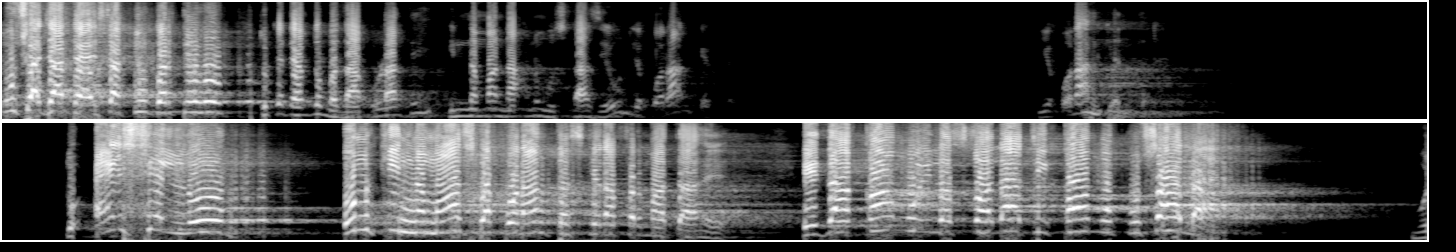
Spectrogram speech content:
पूछा जाता है, ऐसा क्यों करते हो? तो कहते हैं, हम तो मज़ाक उड़ाते हैं। इन इन्नमा नाहनु मुस्ताज ये कुरान के अंदर ये कुरान के अंदर तो ऐसे लोग उनकी नमाज़ का कुरान तस्करा फरमाता है। वो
